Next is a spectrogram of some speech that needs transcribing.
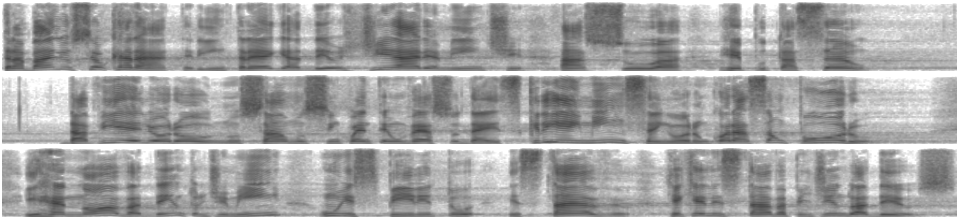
Trabalhe o seu caráter e entregue a Deus diariamente a sua reputação. Davi ele orou no Salmo 51, verso 10: Cria em mim, Senhor, um coração puro e renova dentro de mim um espírito estável. O que, que ele estava pedindo a Deus?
